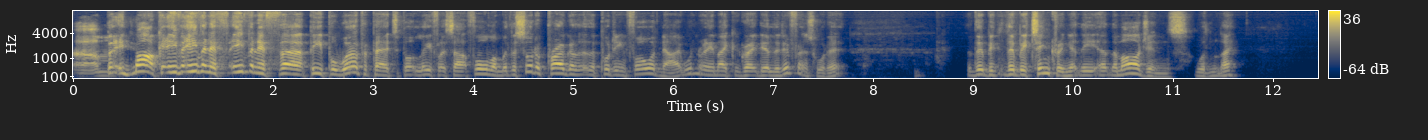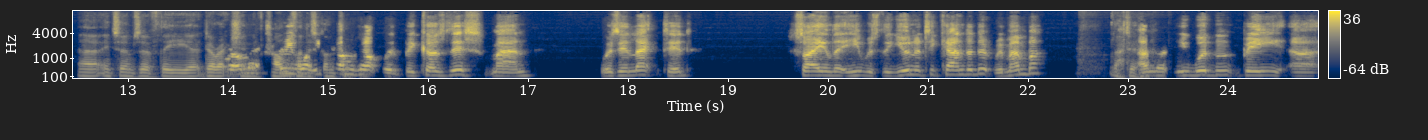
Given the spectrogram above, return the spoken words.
Um, but Marc, even even if even if uh, people were prepared to put leaflets out for them with the sort of program that they're putting forward now, it wouldn't really make a great deal of difference, would it? They'd be they'd be tinkering at the at the margins, wouldn't they? Uh, in terms of the uh, direction well, of Trump for this country. comes up with because this man was elected saying that he was the unity candidate. Remember, and that he wouldn't be uh,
